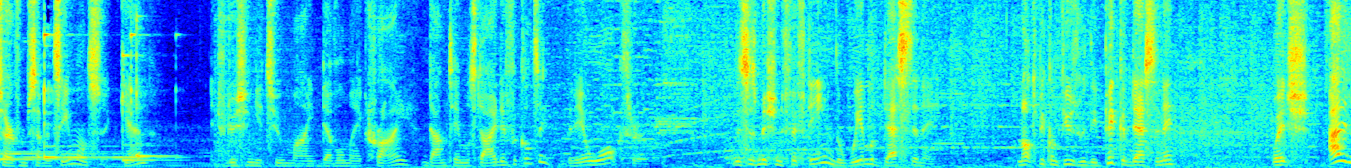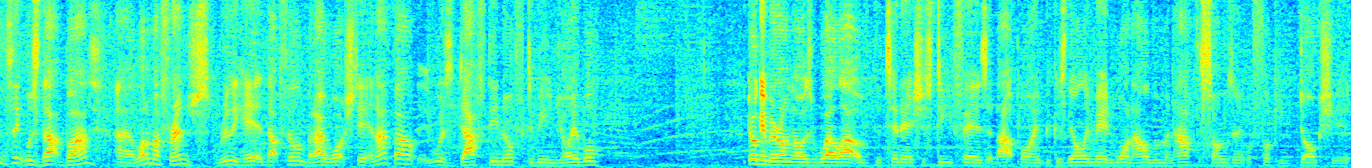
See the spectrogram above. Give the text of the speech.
Seraphim17 once again, introducing you to my Devil May Cry Dante Must Die difficulty video walkthrough. This is mission 15, the Wheel of Destiny. Not to be confused with the Pick of Destiny, which I didn't think was that bad. Uh, a lot of my friends really hated that film, but I watched it and I thought it was daft enough to be enjoyable. Don't get me wrong, I was well out of the Tenacious D phase at that point because they only made one album and half the songs in it were fucking dog shit.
